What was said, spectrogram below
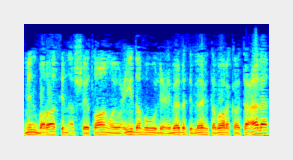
من براثن الشيطان ويعيده لعبادة الله تبارك وتعالى.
